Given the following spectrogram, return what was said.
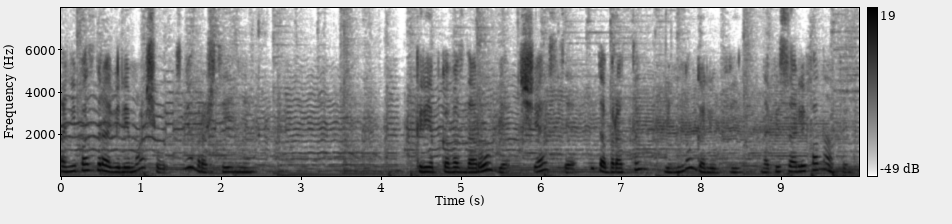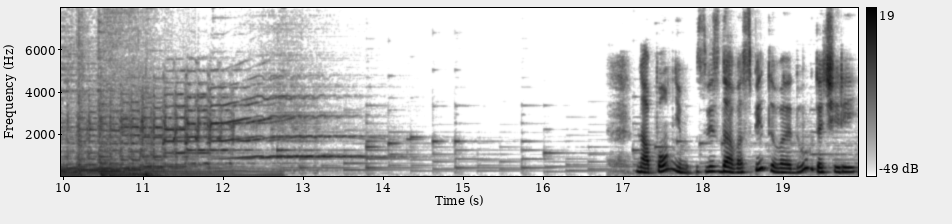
они поздравили Машу с днем рождения крепкого здоровья, счастья и доброты и много любви, написали фанаты. Напомним, звезда воспитывает двух дочерей.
